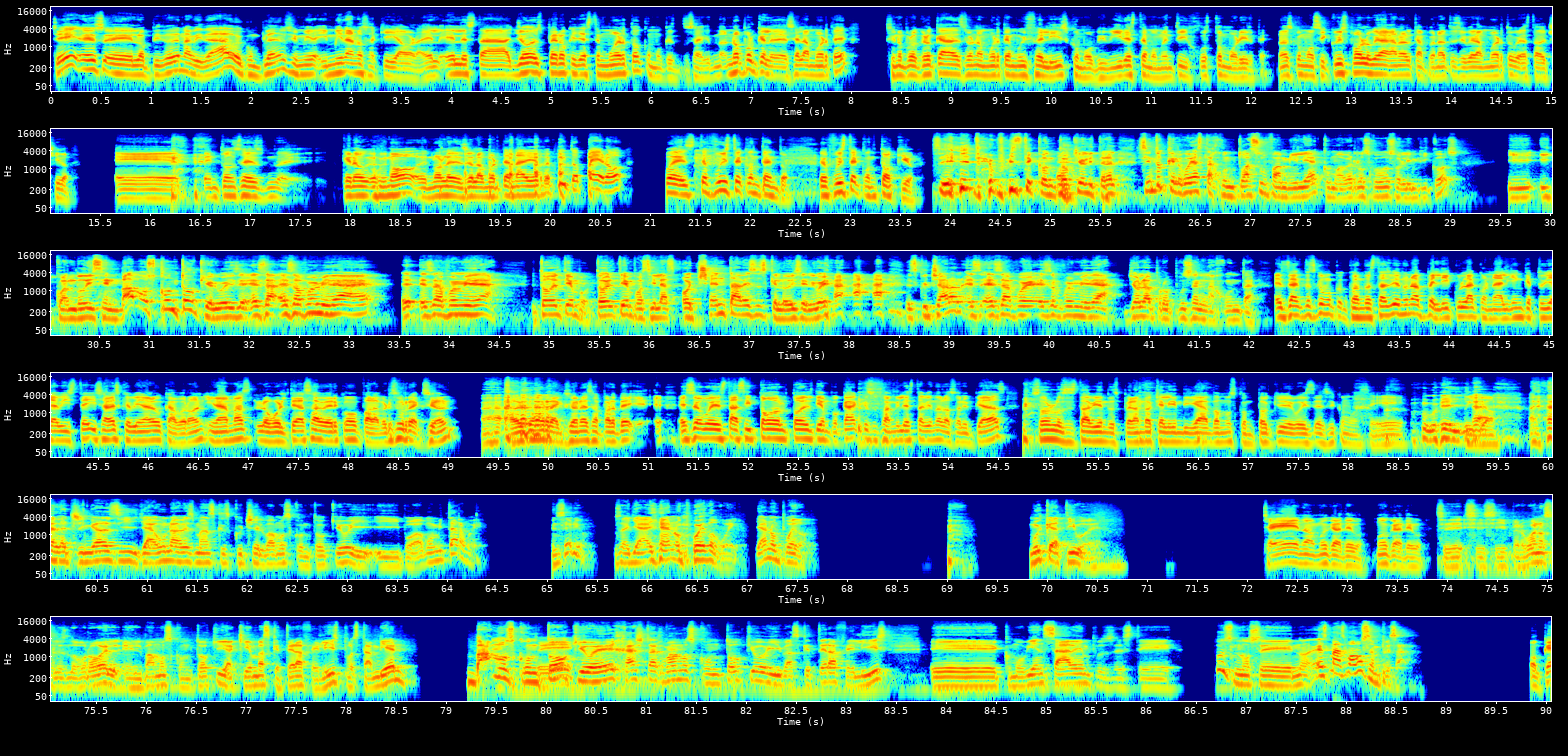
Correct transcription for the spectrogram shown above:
Sí, es, eh, lo pidió de Navidad o de cumpleaños y, mira, y míranos aquí ahora. Él, él está, yo espero que ya esté muerto, como que, o sea, no, porque le desee la muerte, sino porque creo que ha de ser una muerte muy feliz, como vivir este momento y justo morirte. No es como si Chris Paul hubiera ganado el campeonato y se hubiera muerto, hubiera estado chido. Eh, entonces, eh, creo que no, no le deseo la muerte a nadie, repito, pero pues te fuiste contento. Te fuiste con Tokio. Sí, te fuiste con Tokio, literal. Siento que el güey hasta juntó a su familia como a ver los Juegos Olímpicos. Y, cuando dicen, vamos con Tokio, el güey dice, esa, esa fue mi idea, ¿eh? E, esa fue mi idea. Todo el tiempo, todo el tiempo, así las 80 veces que lo dicen, güey, ¿escucharon? esa, fue, esa fue mi idea. Yo la propuse en la junta. Exacto, es como cuando estás viendo una película con alguien que tú ya viste y sabes que viene algo cabrón y nada más lo volteas a ver como para ver su reacción. A ver cómo reacciona esa parte. E, e, ese güey está así todo, todo el tiempo. Cada que su familia está viendo las Olimpiadas, solo los está viendo, esperando a que alguien diga, vamos con Tokio. Y el güey está así como, sí. Güey, ya, A la chingada, sí, ya una vez más que escuche el vamos con Tokio y, voy a vomitar, güey. En serio. O sea, ya, ya no puedo, güey. Ya no puedo. Muy creativo, eh. Sí, no, muy creativo, muy creativo. Sí, sí, sí. Pero bueno, se les logró el, el vamos con Tokio y aquí en Basquetera Feliz, pues también Vamos con Tokio, eh. Hashtag vamos con Tokio y basquetera feliz. Eh, como bien saben, pues este. Pues no sé. No, es más, vamos a empezar. Ok.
